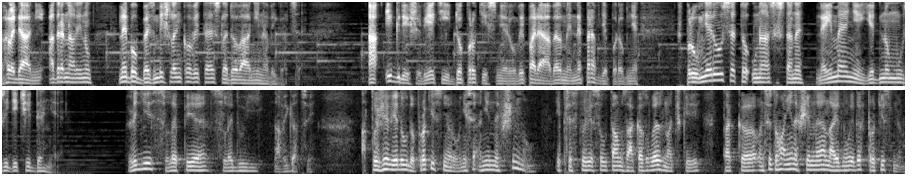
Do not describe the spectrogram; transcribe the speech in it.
hledání adrenalinu nebo bezmyšlenkovité sledování navigace. A i když větí do protisměru vypadá velmi nepravděpodobně, v průměru se to u nás stane nejméně jednomu řidiči denně. Lidi slepě sledují navigaci. A to, že vědou do protisměru, oni se ani nevšimnou. I přesto, že jsou tam zákazové značky, tak eh, on si toho ani nevšimne a najednou jede v protisměru.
